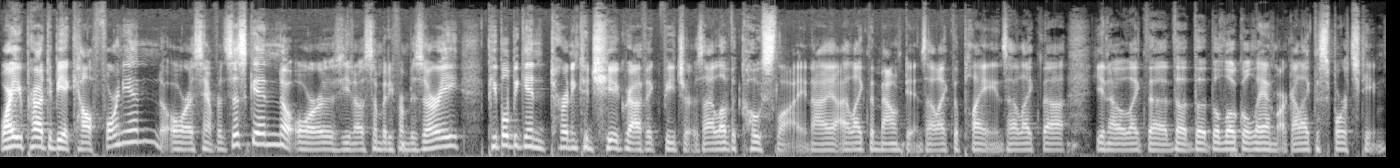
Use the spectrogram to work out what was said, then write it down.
why are you proud to be a Californian or a San Franciscan or you know somebody from Missouri? People begin turning to geographic features. I love the coastline. I, I like the mountains. I like the plains. I like the you know like the, the the the local landmark. I like the sports team.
